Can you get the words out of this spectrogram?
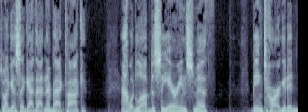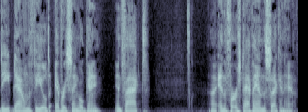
So I guess they got that in their back pocket. I would love to see Arian Smith being targeted deep down the field every single game. In fact, uh, in the first half and the second half.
